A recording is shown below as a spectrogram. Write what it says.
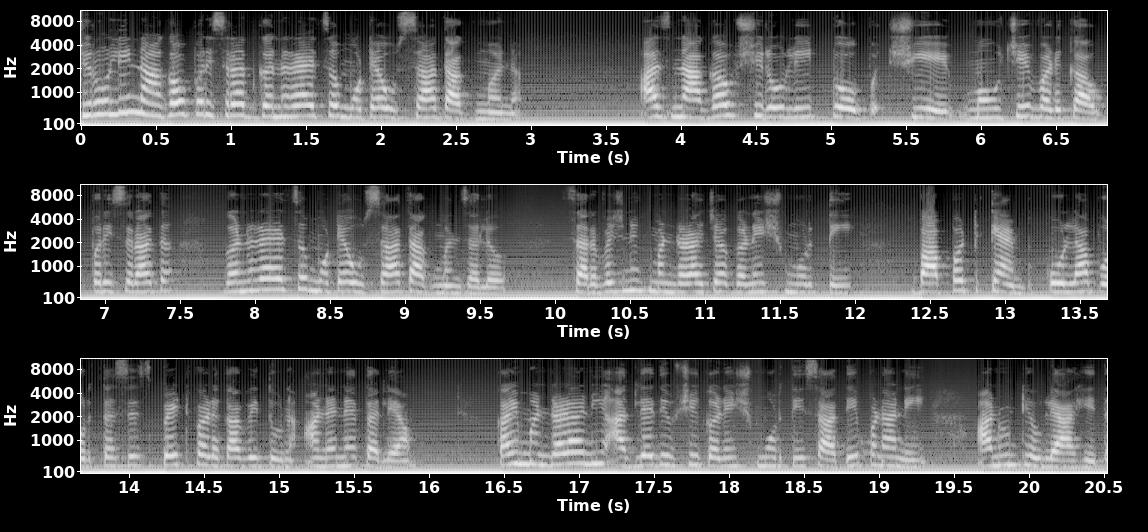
शिरोली नागाव परिसरात गणरायाचं मोठ्या उत्साहात आगमन. आज नागाव शिरोली टोप शिये मौचे वडगाव परिसरात गणरायाचं मोठ्या उत्साहात आगमन झालं. सार्वजनिक मंडळाच्या गणेश मूर्ती बापट कॅम्प कोल्हापूर तसेच पेठ वडगाव येथून आणण्यात आल्या. काही मंडळांनी आदल्या दिवशी गणेश मूर्ती साधेपणाने आणून ठेवल्या आहेत.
